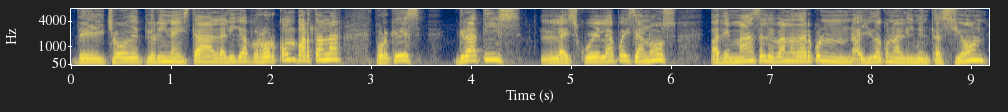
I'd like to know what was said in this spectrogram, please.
del show de Piolín. Ahí está la liga. Por favor, compártanla porque es gratis la escuela, paisanos. Además, les van a dar con ayuda con alimentación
